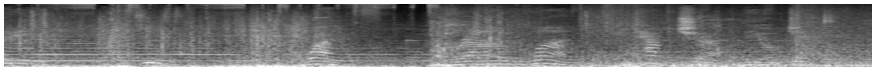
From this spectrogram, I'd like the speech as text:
Three, two, one. Round one. Capture the objective.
